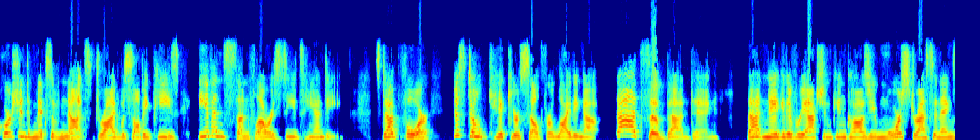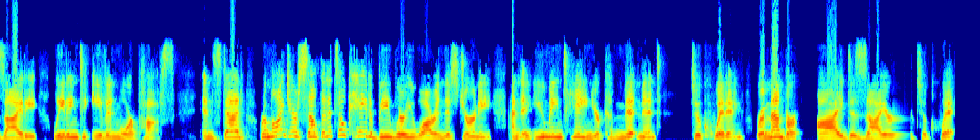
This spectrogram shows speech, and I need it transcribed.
portioned mix of nuts, dried wasabi peas, even sunflower seeds handy. Step four, just don't kick yourself for lighting up. That's a bad thing. That negative reaction can cause you more stress and anxiety, leading to even more puffs. Instead, remind yourself that it's okay to be where you are in this journey and that you maintain your commitment to quitting. Remember, I desire to quit.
